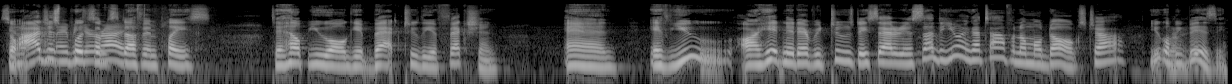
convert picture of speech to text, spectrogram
So Yeah, I just put some right. stuff in place to help you all get back to the affection. And if you are hitting it every Tuesday, Saturday, and Sunday, you ain't got time for no more dogs, child. You're gonna be busy.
